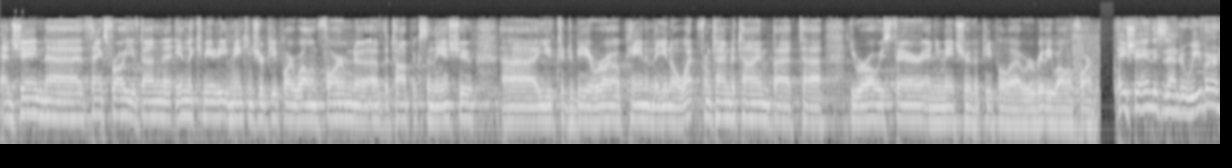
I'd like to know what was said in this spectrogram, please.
And Shane, uh, thanks for all you've done in the community, making sure people are well informed of the topics and the issue. Uh, you could be a royal pain in the you know what from time to time, but uh, you were always fair and you made sure that people uh, were really well informed. Hey Shane, this is Andrew Weaver,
